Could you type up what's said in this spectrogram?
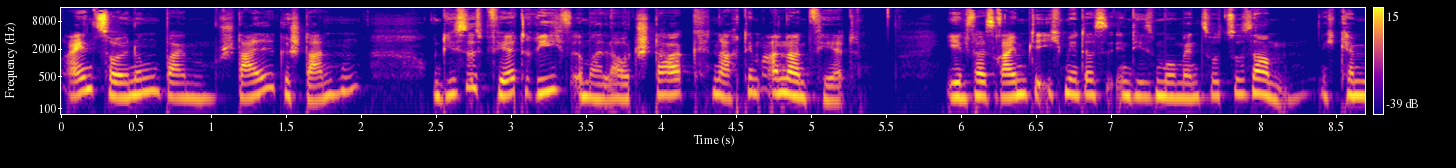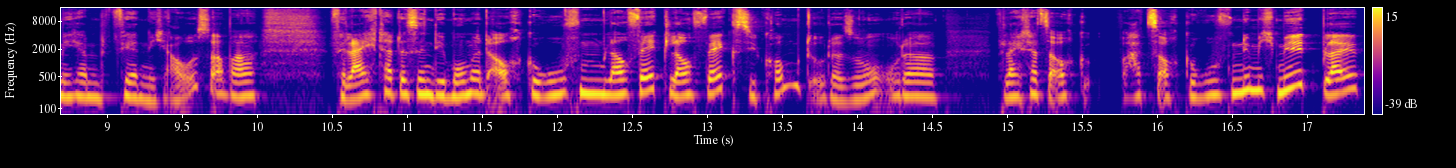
Einzäunung beim Stall gestanden, und dieses Pferd rief immer lautstark nach dem anderen Pferd. Jedenfalls reimte ich mir das in diesem Moment so zusammen. Ich kenne mich ja mit Pferden nicht aus, aber vielleicht hat es in dem Moment auch gerufen, lauf weg, lauf weg, sie kommt oder so. Oder vielleicht hat es auch, hat's auch gerufen, nimm mich mit, bleib,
